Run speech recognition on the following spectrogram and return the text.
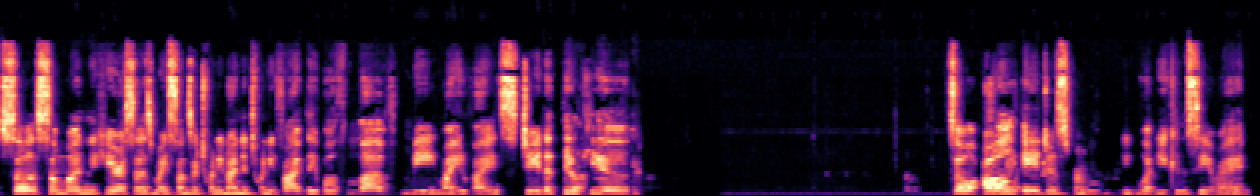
So someone here says, My sons are 29 and 25. They both love me, my advice. Jada, thank yeah. you. So all ages from what you can see, right?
